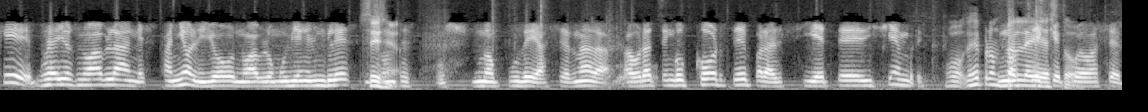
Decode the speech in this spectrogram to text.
que pues, ellos no hablan español y yo no hablo muy bien el inglés. Sí, señor. entonces, pues no pude hacer nada. Ahora tengo corte para el 7 de diciembre. Oh, deje No preguntarle sé qué puedo esto. hacer.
